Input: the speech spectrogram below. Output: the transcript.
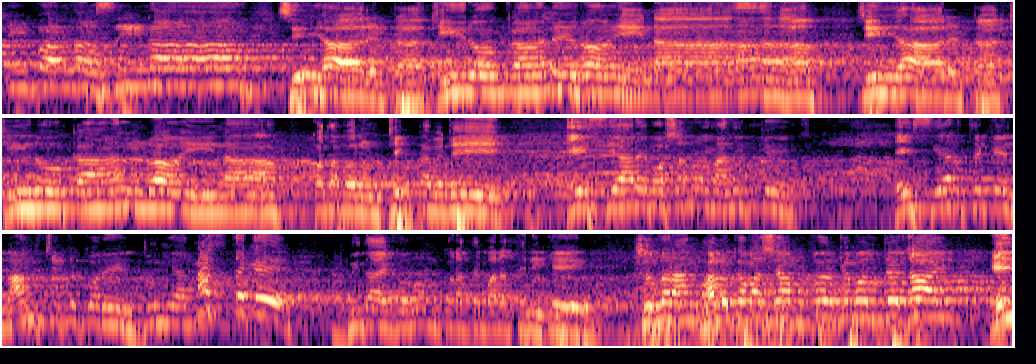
কি বাহাসিনা চেয়ারটা চিরকাল রয় না। চেয়ারটা চিরকাল রয় না। কথা বলুন ঠিক না বেঠিক এই চেয়ারে বসানোর মালিককে এই চেয়ার থেকে লাঞ্ছিত করে দুনিয়ার নাচ থেকে বিদায় গ্রহণ করাতে পারে তিনি কে? সুতরাং ভালুকাবাসী আপনাকে বলতে চাই, এই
